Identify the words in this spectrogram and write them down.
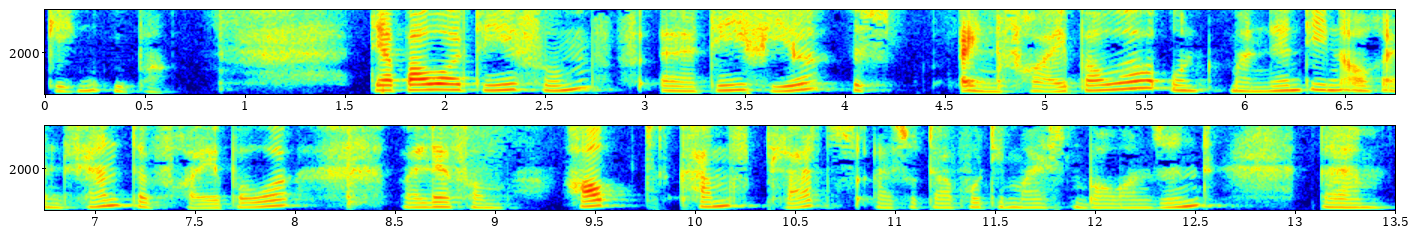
gegenüber. Der Bauer D5, äh, D4 ist ein Freibauer und man nennt ihn auch entfernter Freibauer, weil er vom Hauptkampfplatz, also da, wo die meisten Bauern sind, ähm,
